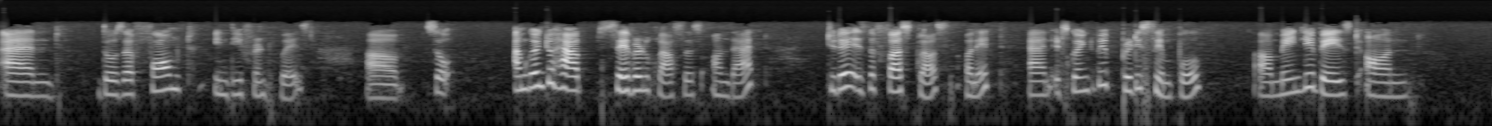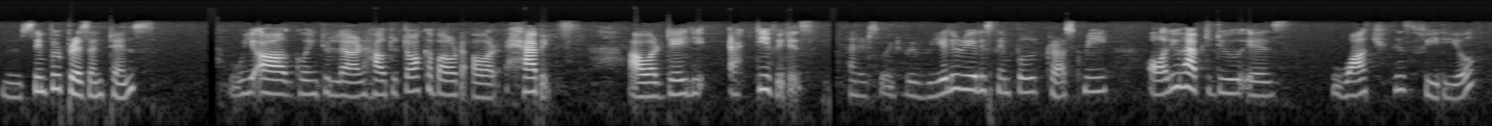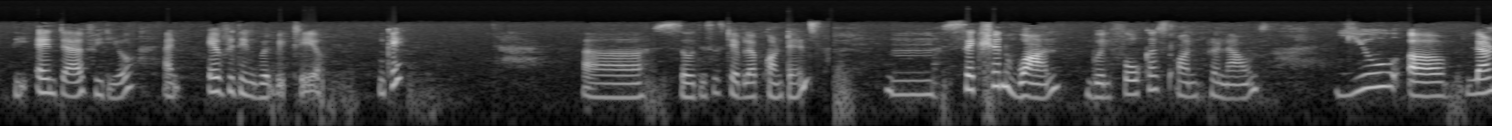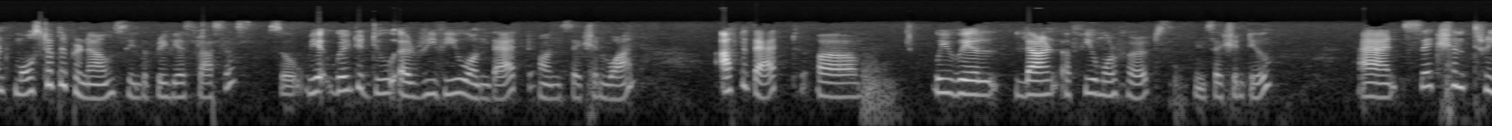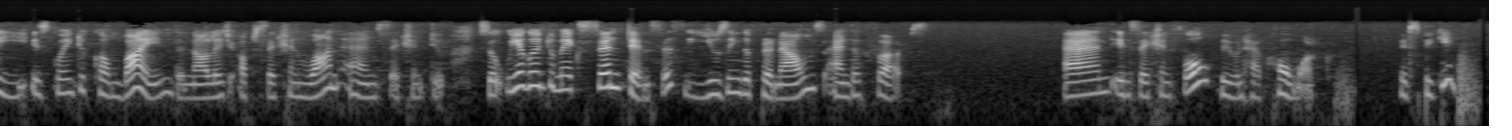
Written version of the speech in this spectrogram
and those are formed in different ways. Uh, so I'm going to have several classes on that. Today is the first class on it and it's going to be pretty simple uh, mainly based on um, simple present tense. We are going to learn how to talk about our habits our daily activities. And it's going to be really really simple. Trust me. All you have to do is watch this video the entire video and everything will be clear. Okay? Uh, so this is table of contents. Um, section 1 will focus on pronouns. You uh, learned most of the pronouns in the previous classes. So we are going to do a review on that on section 1 after that uh, we will learn a few more verbs in section 2 and section 3 is going to combine the knowledge of section 1 and section 2 so we are going to make sentences using the pronouns and the verbs and in section 4 we will have homework. Let's begin.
